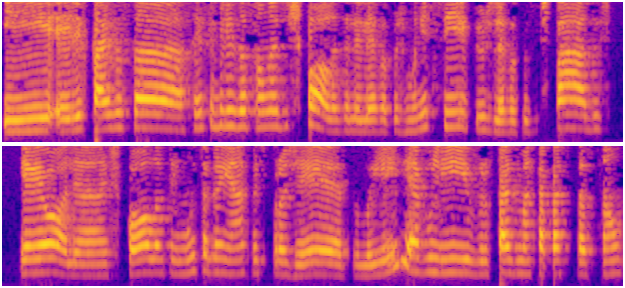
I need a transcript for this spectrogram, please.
e ele faz essa sensibilização nas escolas. Ele leva para os municípios, leva para os estados, e aí, olha, a escola tem muito a ganhar com esse projeto. E aí leva o livro, faz uma capacitação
